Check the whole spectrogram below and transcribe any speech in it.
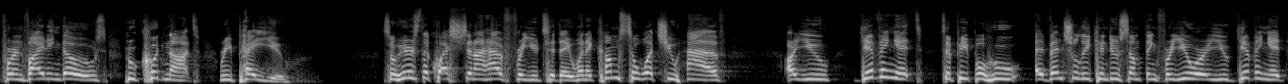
for inviting those who could not repay you. So here's the question I have for you today. When it comes to what you have, are you giving it to people who eventually can do something for you, or are you giving it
